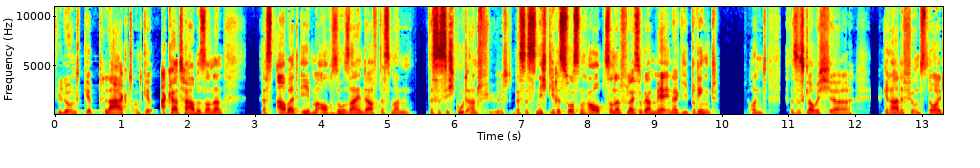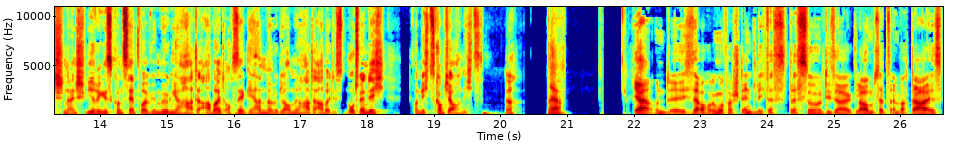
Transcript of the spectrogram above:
fühle und geplagt und geackert habe, sondern dass Arbeit eben auch so sein darf, dass man dass es sich gut anfühlt, dass es nicht die Ressourcen raubt, sondern vielleicht sogar mehr Energie bringt. Und das ist, glaube ich, äh, gerade für uns Deutschen ein schwieriges Konzept, weil wir mögen ja harte Arbeit auch sehr gern. Ne? Wir glauben ja, harte Arbeit ist notwendig. Von nichts kommt ja auch nichts. Ne? Ja. Ja, und äh, es ist ja auch irgendwo verständlich, dass, dass so dieser Glaubenssatz einfach da ist.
